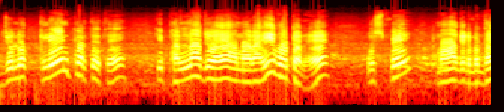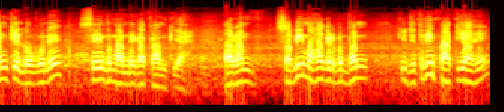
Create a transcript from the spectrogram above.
जो लोग क्लेम करते थे कि फलना जो है, हमारा ही वोटर है, उसमें महागठबंधन के लोगों ने सेंध मारने का काम किया है। और हम सभी महागठबंधन की जितनी पार्टियाँ हैं,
